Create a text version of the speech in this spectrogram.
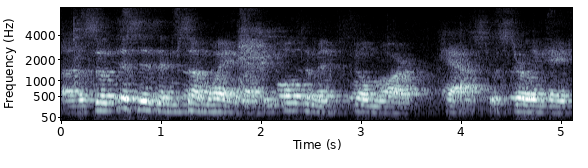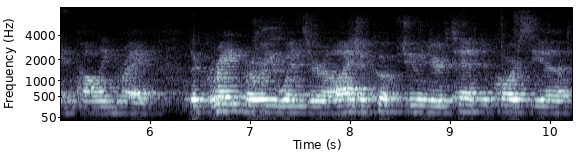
Uh, so this is in some way like the ultimate film noir cast with Sterling Hayden and Colleen Gray, the great Marie Windsor, Elisha Cook Jr., Ted DeCorsia,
